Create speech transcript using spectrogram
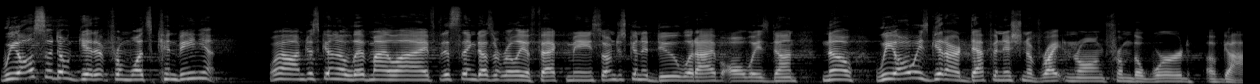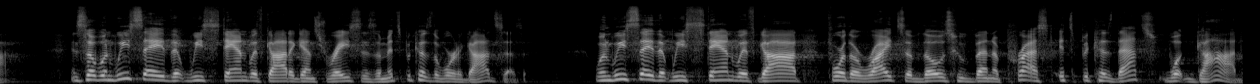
We also don't get it from what's convenient. Well, I'm just gonna live my life. This thing doesn't really affect me, so I'm just gonna do what I've always done. No, we always get our definition of right and wrong from the Word of God. And so when we say that we stand with God against racism, it's because the Word of God says it. When we say that we stand with God for the rights of those who've been oppressed, it's because that's what God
